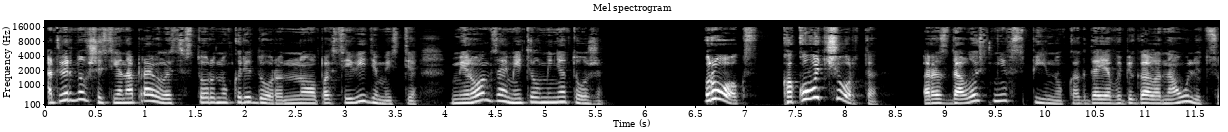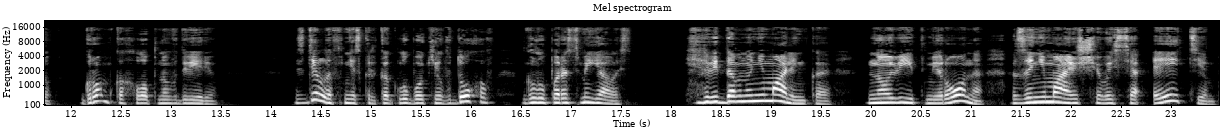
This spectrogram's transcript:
Отвернувшись, я направилась в сторону коридора, но, по всей видимости, Мирон заметил меня тоже. «Рокс, какого черта?» раздалось мне в спину, когда я выбегала на улицу, громко хлопнув дверью. Сделав несколько глубоких вдохов, глупо рассмеялась. Я ведь давно не маленькая, но вид Мирона, занимающегося этим,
